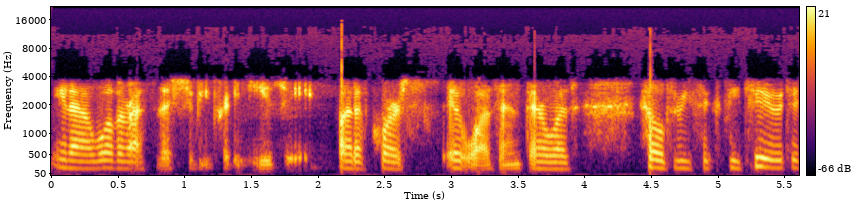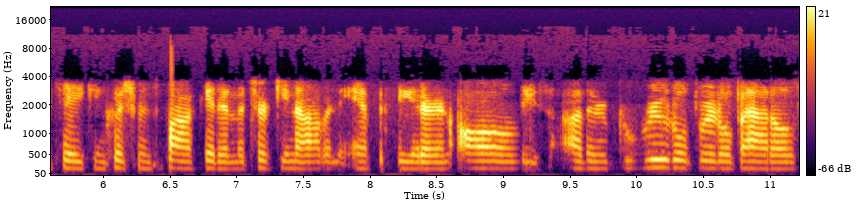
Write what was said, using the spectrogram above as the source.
You know, well the rest of this should be pretty easy, but of course it wasn't. There was Hill 362 to take in Cushman's Pocket and the Turkey Knob and the amphitheater and all these other brutal, brutal battles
